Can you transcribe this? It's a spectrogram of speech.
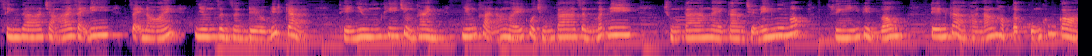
Sinh ra chẳng ai dạy đi, dạy nói, nhưng dần dần đều biết cả. Thế nhưng khi trưởng thành, những khả năng ấy của chúng ta dần mất đi. Chúng ta ngày càng trở nên ngu ngốc, suy nghĩ viển vông, đến cả khả năng học tập cũng không còn.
